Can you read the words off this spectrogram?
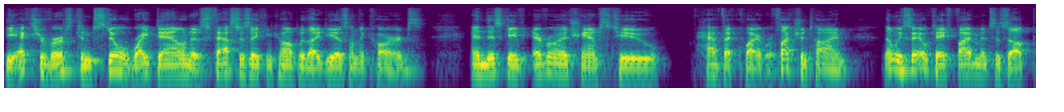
The extroverts can still write down as fast as they can come up with ideas on the cards. And this gave everyone a chance to have that quiet reflection time. Then we say, okay, five minutes is up.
